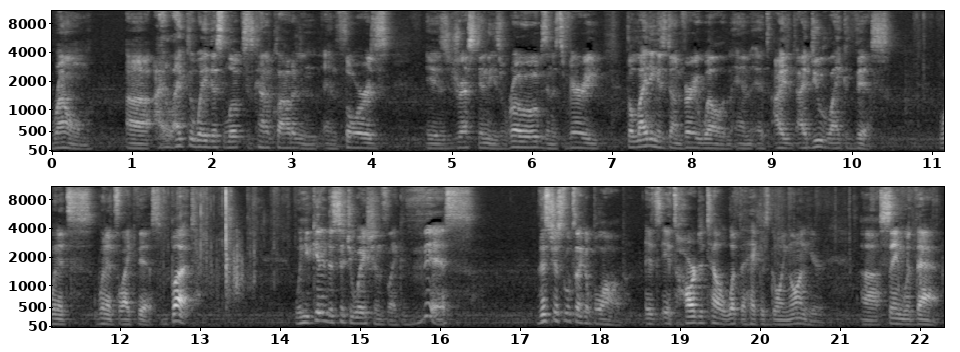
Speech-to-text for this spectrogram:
realm. Uh, I like the way this looks. It's kind of clouded, and, and Thor is, is dressed in these robes, and it's very. The lighting is done very well, and, and it, I, I do like this when it's when it's like this. But when you get into situations like this, this just looks like a blob. It's it's hard to tell what the heck is going on here. Uh, same with that.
